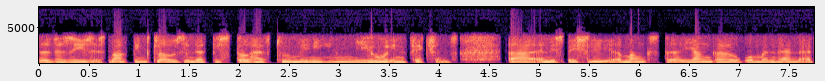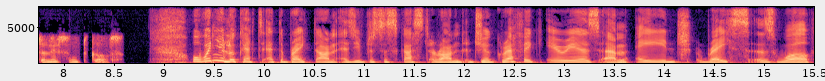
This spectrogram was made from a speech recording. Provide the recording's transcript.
the disease has not been closed, in that we still have too many new infections, uh, and especially amongst younger women and adolescent girls. Well, when you look at, at the breakdown, as you've just discussed, around geographic areas, um, age, race as well,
